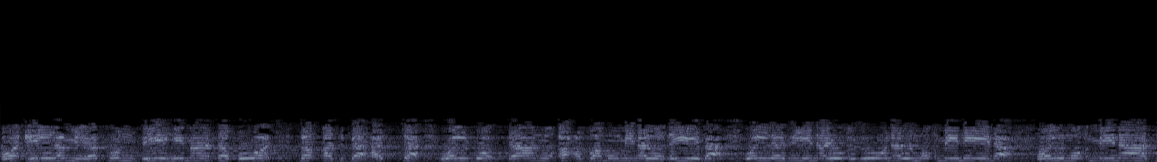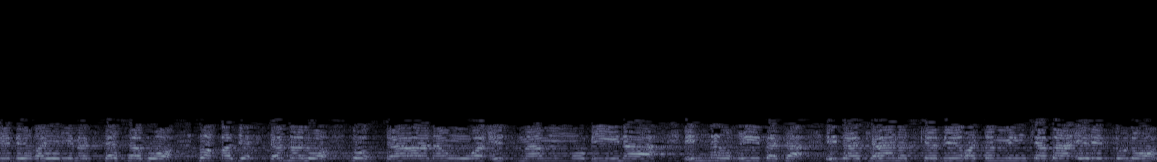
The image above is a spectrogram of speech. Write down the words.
وإن لم يكن فيه ما تقول فقد بهت والبهتان أعظم من الغيبة والذين يؤذون المؤمنين والمؤمنات بغير ما اكتسبوا فقد احتملوا بهتانا وإثما مبينا إن الغيبة إذا كانت كبيرة من كبائر الذنوب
